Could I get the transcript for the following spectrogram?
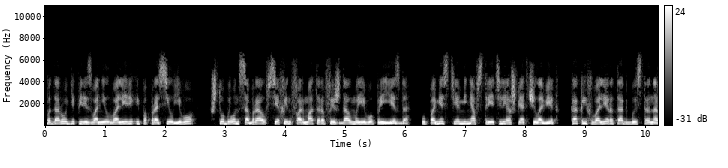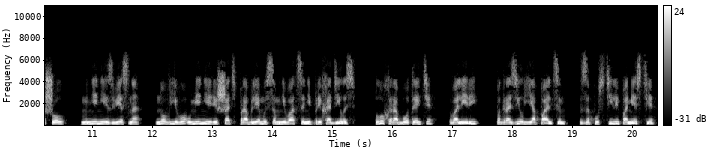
По дороге перезвонил Валерий и попросил его, чтобы он собрал всех информаторов и ждал моего приезда. У поместья меня встретили аж пять человек. Как их Валера так быстро нашел, мне неизвестно, но в его умении решать проблемы сомневаться не приходилось. «Плохо работаете, Валерий», — погрозил я пальцем. Запустили поместье.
